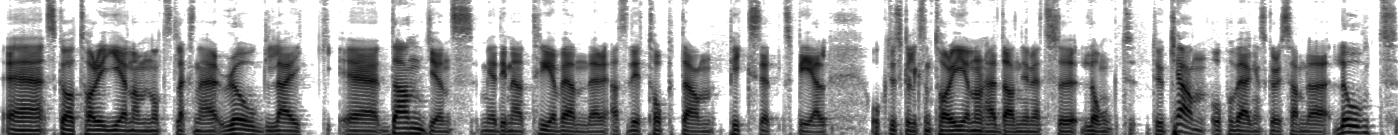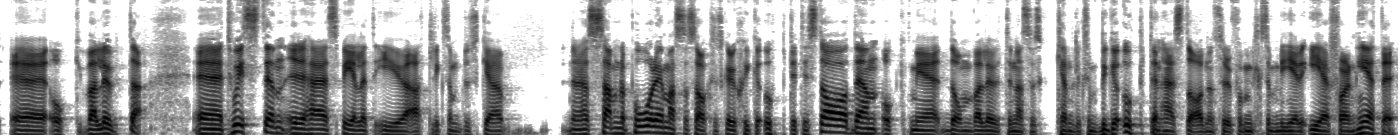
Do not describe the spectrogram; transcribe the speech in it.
eh, ska ta dig igenom något slags sån här roguelike eh, dungeons med dina tre vänner. Alltså det är top-down pixel-spel. Och du ska liksom ta dig igenom den här dungeonet så långt du kan. Och på vägen ska du samla loot eh, och valuta. Eh, twisten i det här spelet är ju att liksom du ska när du har samlat på dig en massa saker så ska du skicka upp det till staden och med de valutorna så kan du liksom bygga upp den här staden så du får liksom mer erfarenheter.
